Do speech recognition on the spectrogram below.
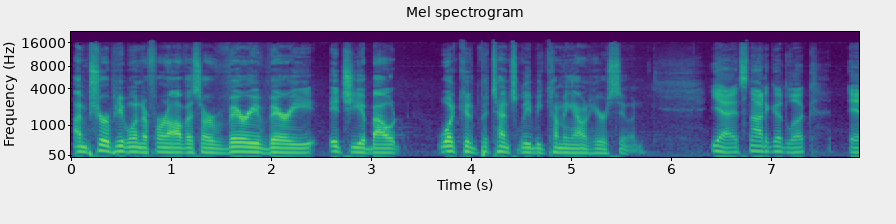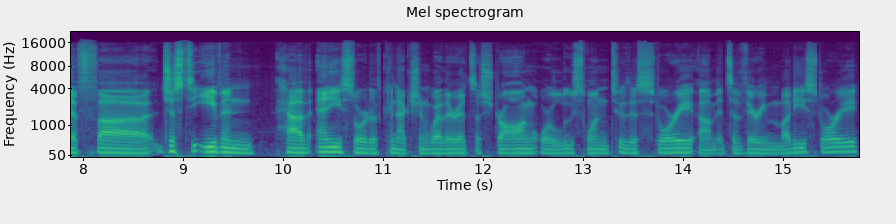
I'm sure people in the front office are very, very itchy about what could potentially be coming out here soon. Yeah, it's not a good look if uh, just to even have any sort of connection, whether it's a strong or loose one to this story. Um, it's a very muddy story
